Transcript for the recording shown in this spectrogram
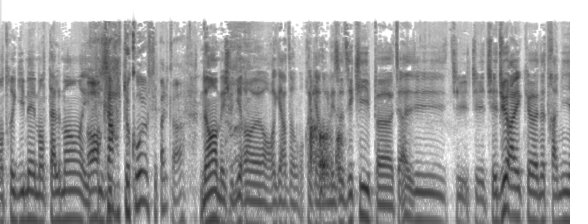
entre guillemets mentalement et Or, physiquement Kartoko, c'est pas le cas. non, mais je veux dire euh, en regardant, en regardant les autres équipes. euh, tu, vois, tu, tu- tu es dur avec euh, notre ami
